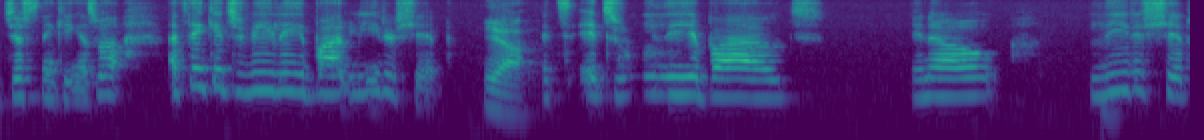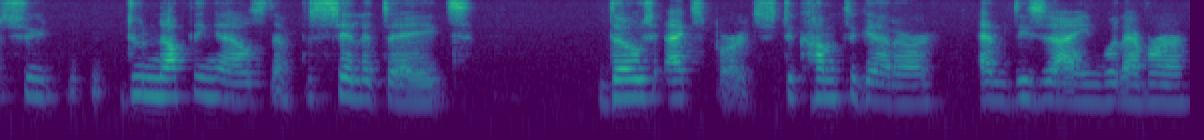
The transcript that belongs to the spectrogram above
just thinking as well, I think it's really about leadership. Yeah, it's it's really about you know leadership should do nothing else than facilitate those experts to come together and design whatever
